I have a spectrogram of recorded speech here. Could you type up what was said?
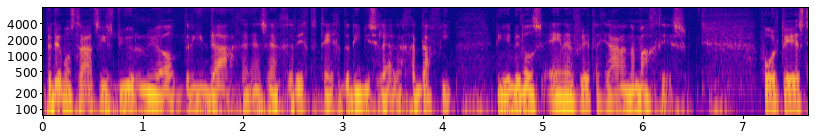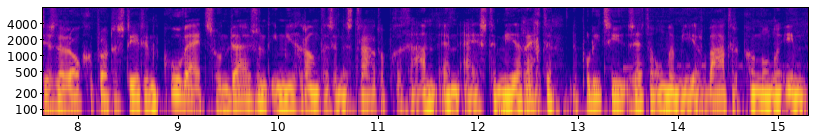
De demonstraties duren nu al drie dagen en zijn gericht tegen de Libische leider Gaddafi... die inmiddels 41 jaar aan de macht is. Voor het eerst is er ook geprotesteerd in Kuwait. Zo'n duizend immigranten zijn de straat op gegaan en eisten meer rechten. De politie zette onder meer waterkanonnen in.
